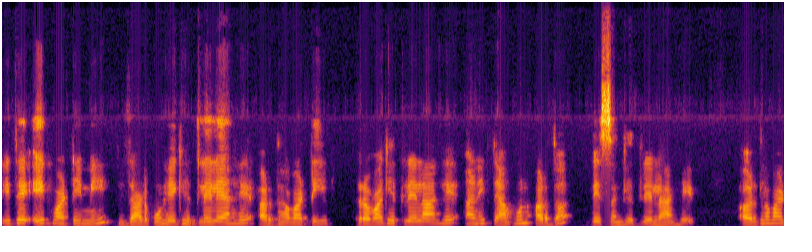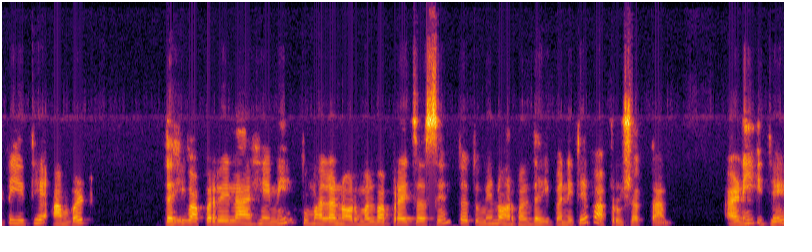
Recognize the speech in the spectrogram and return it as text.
इथे एक वाटी मी जाड पोहे घेतलेले आहे अर्धा वाटी रवा घेतलेला आहे आणि त्याहून अर्ध बेसन घेतलेलं आहे. अर्ध वाटी इथे आंबट दही वापरलेला आहे मी. तुम्हाला नॉर्मल वापरायचं असेल तर तुम्ही नॉर्मल दही पण इथे वापरू शकता. आणि इथे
